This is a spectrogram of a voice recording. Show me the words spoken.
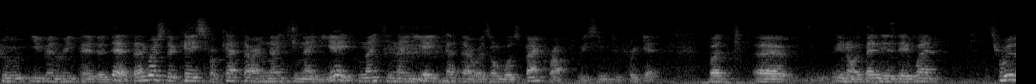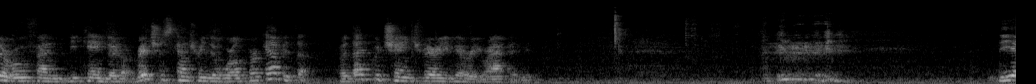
to even repay the debt. That was the case for Qatar in 1998. In 1998, Qatar was almost bankrupt, we seem to forget. But uh, you know, then they went through the roof and became the richest country in the world per capita. But that could change very, very rapidly. the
